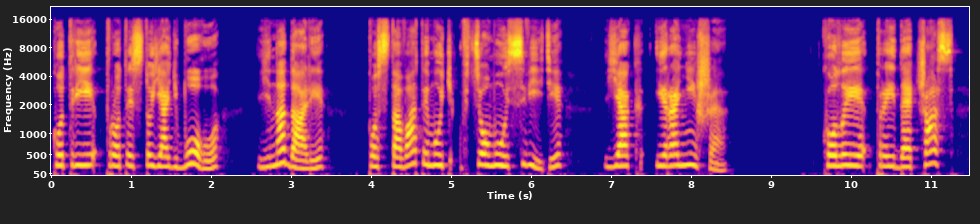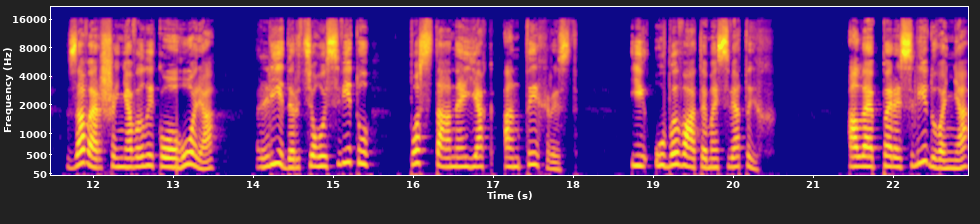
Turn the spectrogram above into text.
котрі протистоять Богу, й надалі поставатимуть в цьому світі, як і раніше. Коли прийде час завершення Великого горя, лідер цього світу постане як Антихрист і убиватиме святих. Але переслідування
